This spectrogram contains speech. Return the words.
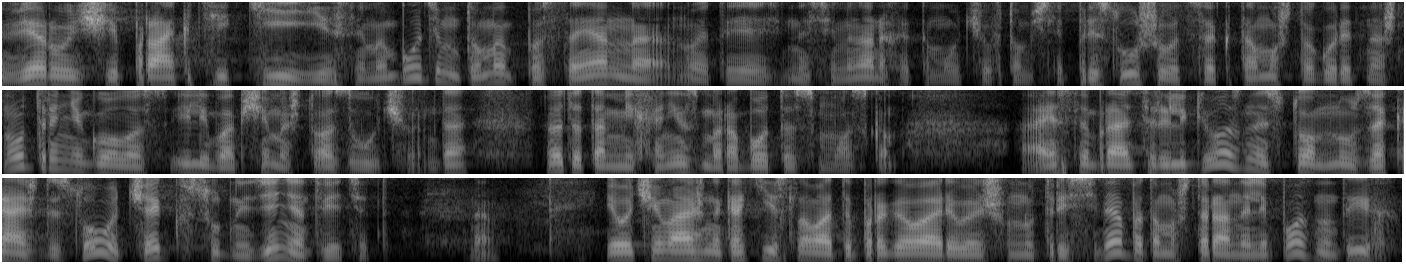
верующие практики, если мы будем, то мы постоянно, ну это я на семинарах этому учу, в том числе прислушиваться к тому, что говорит наш внутренний голос, или вообще мы что озвучиваем. Да? Но это там механизмы работы с мозгом. А если брать религиозность, то ну, за каждое слово человек в судный день ответит. Да? И очень важно, какие слова ты проговариваешь внутри себя, потому что рано или поздно ты их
